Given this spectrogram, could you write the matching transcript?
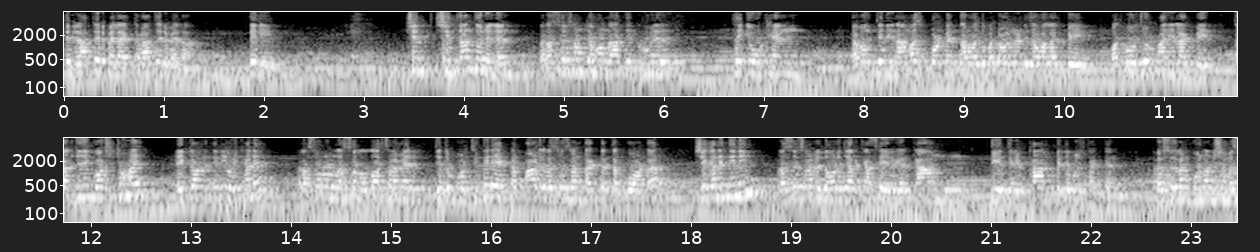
তিনি রাতের বেলা, এক রাতের বেলা, তিনি সিদ- সিদ্ধান্ত নিলেন, রাসূল যখন রাতে ঘুমের থেকে উঠেন এবং তিনি নামাজ পড়বেন, তার হয়তো বা টয়লেটে যাওয়া লাগবে অথবা ওজোর পানি লাগবে, তার যদি কষ্ট হয় এই কারণে তিনি ওইখানে সাল্লাল্লাহু সাল্লামের যেহেতু মসজিদের একটা পার্ট রাসূল সাল্লাম থাকতেন তার কোয়ার্টার, সেখানে তিনি রাসূল সাল্লামের দরজার কাছে কান দিয়ে তিনি কান পেতে বসে থাকতেন। ঘুমানোর সময়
